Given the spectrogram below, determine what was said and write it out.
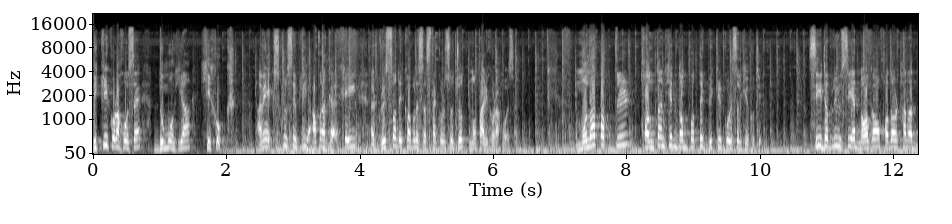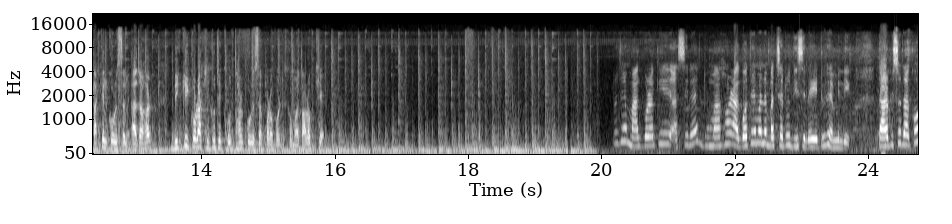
বিক্ৰী কৰা হৈছে দুমহীয়া শিশুক। আমি এক্সক্লুচিভলি আপোনাক সেই দৃশ্য দেখুৱাবলৈ চেষ্টা কৰিছোঁ য'ত নটাৰী কৰা হৈছে। মোলাপাত্ৰীৰ সন্তানহীন দম্পতীক বিক্ৰী কৰিছিল শিশুটি। চি ডব্লিউ চিয়ে নগাঁও সদৰ থানাত দাখিল কৰিছিল এজাহাৰ। বিক্ৰী কৰা শিশুটিক উদ্ধাৰ কৰিছে পৰৱৰ্তী সময়ত আৰক্ষীয়ে। মাকগৰাকী আছিলে দুমাহৰ আগতে মানে বাচ্ছাটো দিছিলে এইটো ফেমিলিক তাৰপিছত আকৌ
